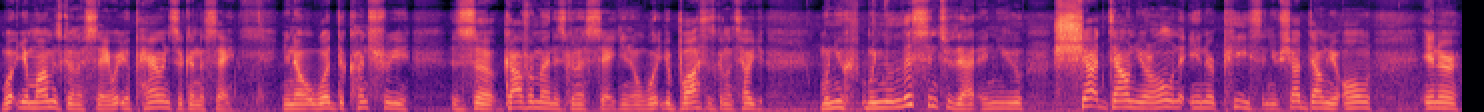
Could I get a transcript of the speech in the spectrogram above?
what your mom is going to say, what your parents are going to say, you know, what the country's uh, government is going to say, you know, what your boss is going to tell you. When you when you listen to that and you shut down your own inner peace and you shut down your own inner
